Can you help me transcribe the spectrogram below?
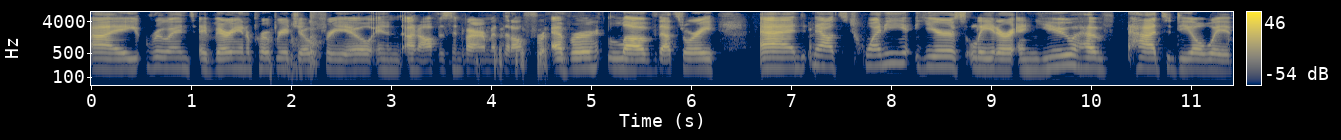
I ruined a very inappropriate joke for you in an office environment that I'll forever love that story. And now it's 20 years later, and you have had to deal with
